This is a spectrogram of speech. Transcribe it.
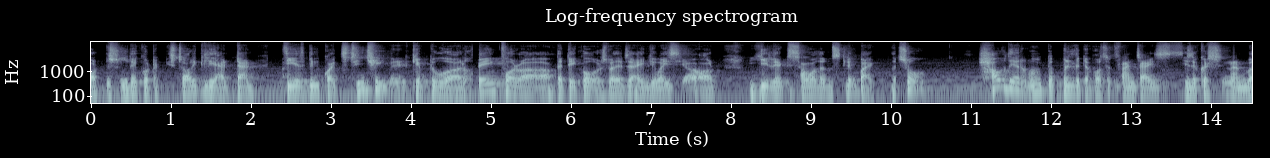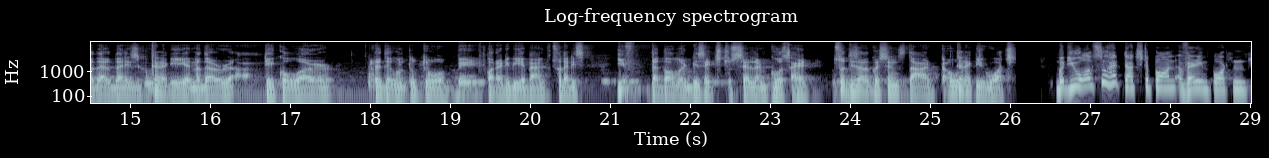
what Mr. Uday Kotak historically had done. He has been quite stingy when it came to uh, paying for uh, the takeovers, whether it's ING Vysya or he let some of them slip by. So, how they are going to build the deposit franchise is a question, and whether there is going Correct. to be another uh, takeover, whether they're going to throw a bid for IDBI Bank. So, that is if the government decides to sell and goes ahead. So, these are the questions that will be watched. But you also had touched upon a very important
